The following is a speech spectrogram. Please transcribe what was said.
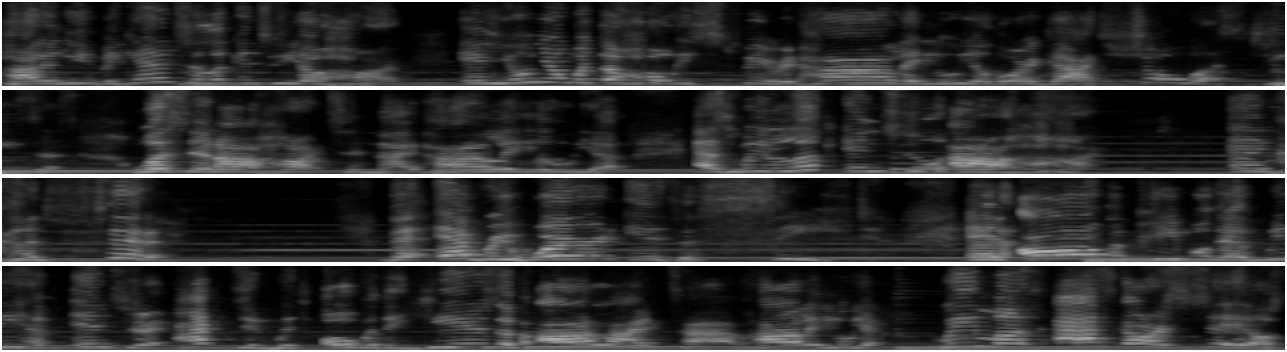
hallelujah, begin to look into your heart in union with the Holy Spirit. Hallelujah, Lord God. Show us, Jesus, what's in our heart tonight. Hallelujah. As we look into our heart and consider that every word is a seed. And all the people that we have interacted with over the years of our lifetime, hallelujah, we must ask ourselves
